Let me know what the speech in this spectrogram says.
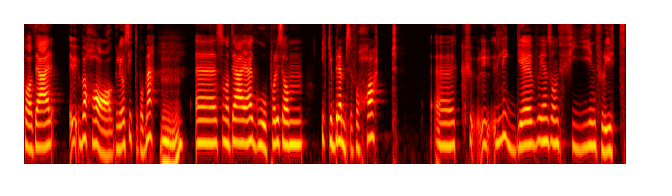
på at jeg er behagelig å sitte på med. Mm. Eh, sånn at jeg, jeg er god på å liksom ikke bremse for hardt. eh, ligge i en sånn fin flyt.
